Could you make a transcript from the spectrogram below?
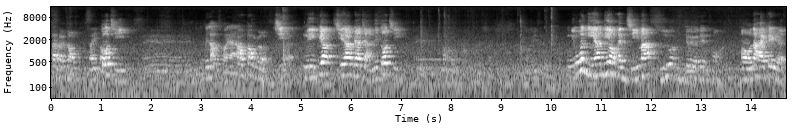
三分钟。多急？被老出来到动了。急？你不要，其他不要讲，你多急？你问你啊，你有很急吗？十万就有点痛。哦，那还可以忍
